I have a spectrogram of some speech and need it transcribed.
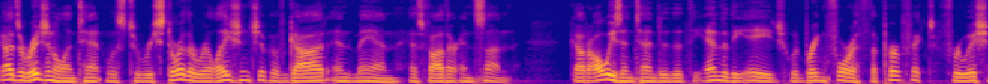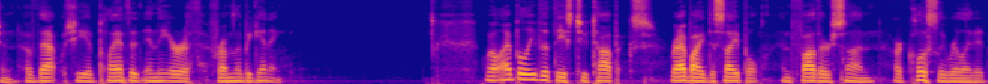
God's original intent was to restore the relationship of God and man as father and son. God always intended that the end of the age would bring forth the perfect fruition of that which he had planted in the earth from the beginning. Well, I believe that these two topics, rabbi disciple and father son, are closely related.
